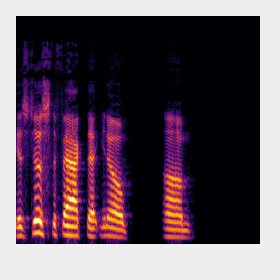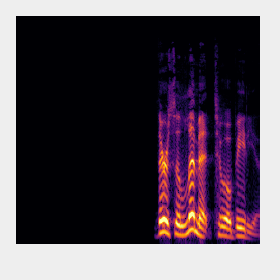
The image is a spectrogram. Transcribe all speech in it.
is just the fact that you know um, there's a limit to obedience.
